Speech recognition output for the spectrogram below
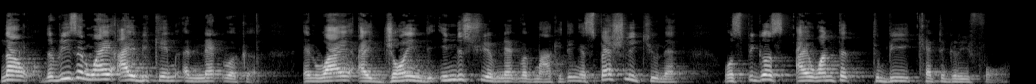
Now, the reason why I became a networker and why I joined the industry of network marketing, especially QNet, was because I wanted to be category 4.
